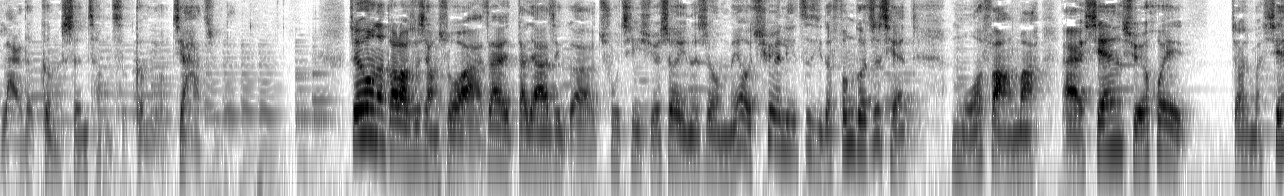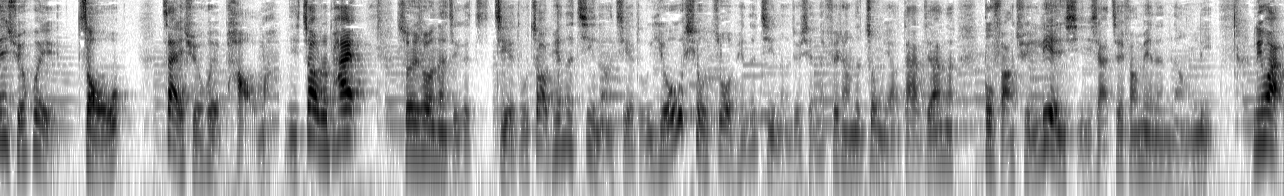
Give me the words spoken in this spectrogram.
来的更深层次、更有价值的。最后呢，高老师想说啊，在大家这个初期学摄影的时候，没有确立自己的风格之前，模仿嘛，哎，先学会叫什么？先学会走。再学会跑嘛，你照着拍，所以说呢，这个解读照片的技能，解读优秀作品的技能就显得非常的重要。大家呢不妨去练习一下这方面的能力。另外，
